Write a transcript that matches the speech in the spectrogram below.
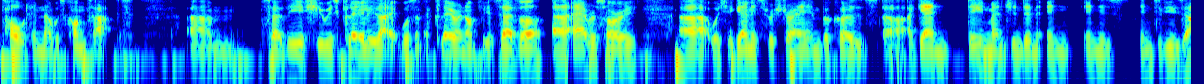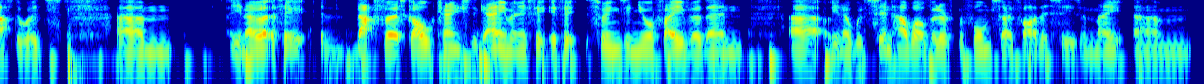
told him there was contact. Um, so the issue is clearly that it wasn't a clear and obvious ever uh, error, sorry, uh, which again is frustrating because uh, again Dean mentioned in in in his interviews afterwards. Um, you know, I think that first goal changed the game, and if it if it swings in your favour, then uh, you know we've seen how well Villa have performed so far this season, mate. Um,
